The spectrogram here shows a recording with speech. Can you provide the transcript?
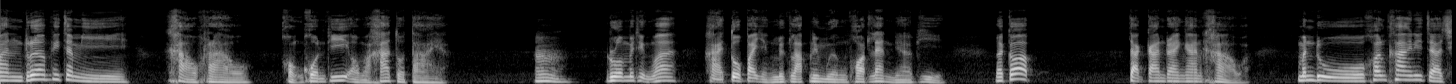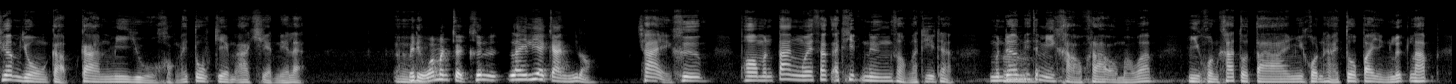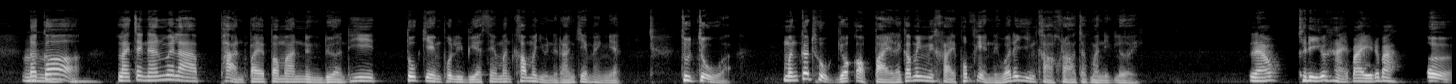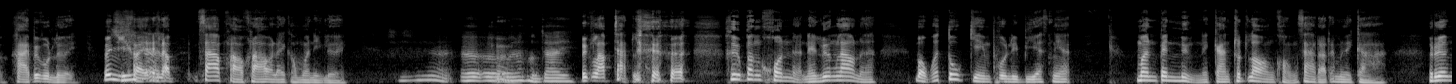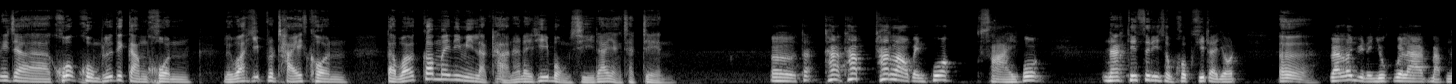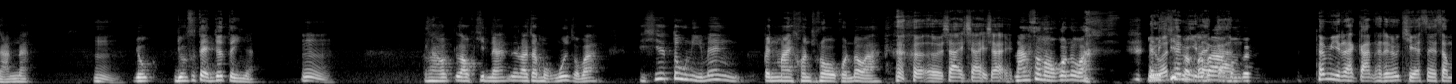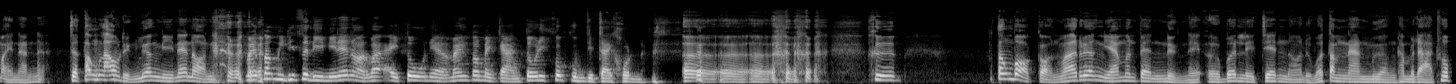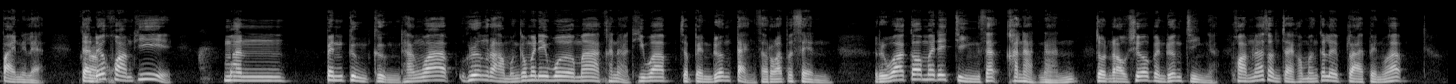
มันเริ่มที่จะมีข่าวคราวของคนที่ออกมาฆ่าตัวตายอะอ่ารวมไปถึงว่าหายตัวไปอย่างลึกลับในเมืองพอร์ตแลนด์เนี่ยพี่ แล้วก็จากการรายงานข่าวอะ มันดูค่อนข้างที่จะเชื่อมโยงกับการมีอยู่ของไอ้ตู้เกม arcade นี้แหละเออไม่ถึงว่ามันเกิดขึ้นไล่เลี่ยกันนี่หรอ ใช่คือ พอมันตั้งไว้สักอาทิตย์หนึ่งสองอาทิตย์อะมันเริ่มอืมที่จะมีข่าวคราวออกมาว่า มีคนฆ่าตัวตาย มีคนหายตัวไปอย่างลึกลับ แล้วก็หลังจากนั้นเวลาผ่านไปประมาณหนึ่งเดือนที่ตู้เกมโพลีเบียสเนี่ยมันเข้ามาอยู่ในร้านเกมแห่งเนี้ยจู่ๆอะมันก็ถูกยกออกไปแล้วก็ไม่มีใครพบเห็นหรือว่าได้ยินข่าวคราวจากมันอีกเลย แล้วคดีก็หายไปหรือเปล่าเออ หายไปหมดเลย ไม่มีใครเชี่ยได้รับทราบข่าวคราวอะไรของมันอีกเลยเชี่ยเออเออเอเอออน่าสนใจลึกลับจัดเลย คือบางคนอะ ในเรื่องเล่านะบอกว่าตู้เกมโพลีเบียสเนี่ย มันเป็นหนึ่งในการทดลองของสหรัฐอเมริกา เรื่องที่จะควบคุมพฤติกรรมคน หรือว่าฮิปโนไทส์คน แต่ว่าก็ไม่ได้มีหลักฐานอะไรที่บ่งชี้ได้อย่างชัดเจน เออ ถ้าถ้าถ้าถ้าเราเป็นพวกสายพวกนักทฤษฎีสมคบคิดอะยศ เออ แล้วเราอยู่ในยุคเวลาแบบนั้นน่ะอืม ยุคยุค Stranger Things อะอืม เราเราคิดนะ เราจะหมกมุ่นกับว่าไอ้เหี้ยตู้นี้แม่งเป็น mind control คนเปล่าวะเออใช่ใช่ใช่ล้างสมองคนเปล่าวะหรือว่าถ้ามีรายการอันนี้คิดแบบบ้ๆบอๆถ้ามีรายการ Untitled Case ในสมัยนั้นน่ะ จะต้องเล่าถึงเรื่องนี้แน่นอนมันต้องมีทฤษฎีนี้แน่นอนว่าไอ้ตู้เนี่ยแม่งต้องเป็นการตู้ที่ควบคุมจิตใจคนน่ะเออเออเออคือ ต้องบอกก่อนว่าเรื่องเนี้ยมันเป็นหนึ่งใน Urban Legend เนาะหรือว่าตำนานเมืองธรรมดาทั่วไปนี่แหละ แต่ครับด้วยความที่มันเป็นกึ่งกึ่งๆทั้งว่าเรื่องราวมันก็ไม่ได้เวอร์มากขนาดที่ว่าจะเป็นเรื่องแต่งซะร้อยเปอร์เซ็นหรือว่าก็ไม่ได้จริงซะขนาดนั้น จนเราเชื่อว่าเป็นเรื่องจริงอะความน่าสนใจของมันก็เลยกลายเป็นว่า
